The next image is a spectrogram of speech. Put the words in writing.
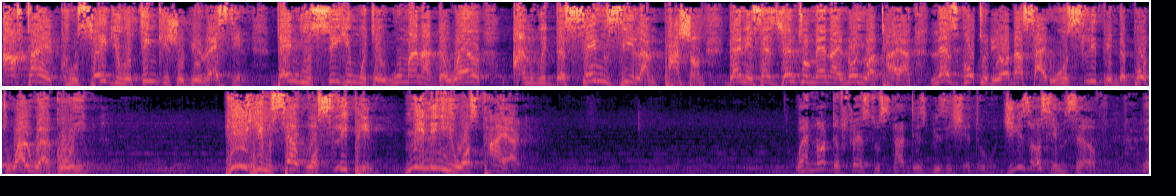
After a crusade you would think he should be resting. Then you see him with a woman at the well and with the same zeal and passion. Then he says gentlemen i know you are tired. Let's go to the other side. We'll sleep in the boat while we are going. He himself was sleeping meaning he was tired. We're not the first to start this busy schedule. Jesus himself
